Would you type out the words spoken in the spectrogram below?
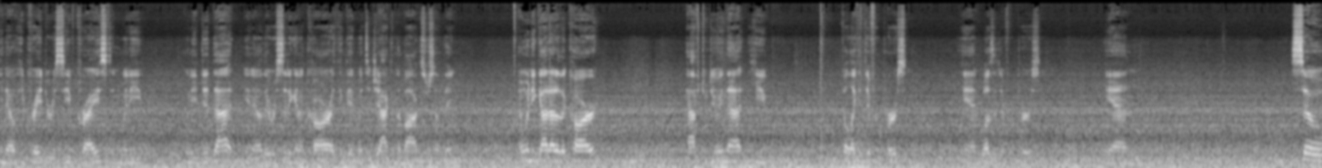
you know he prayed to receive Christ, and when he when he did that. You know, they were sitting in a car. I think they went to Jack in the Box or something. And when he got out of the car, after doing that, he felt like a different person and was a different person. And so,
